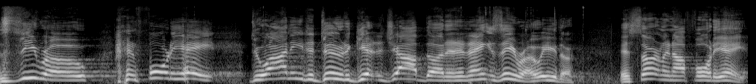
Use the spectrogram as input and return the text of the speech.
zero and 48 do I need to do to get the job done, and it ain't zero either. It's certainly not 48,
